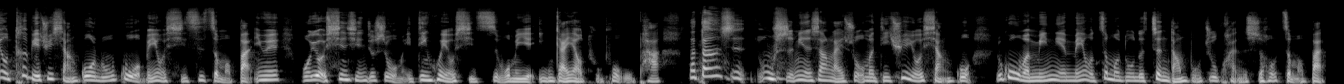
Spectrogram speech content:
没有特别去想过，如果没有席次怎么办？因为我有信心，就是我们一定会有席次，我们也应该要突破五趴。那当然是务实面上来说，我们的确有想过，如果我们明年没有这么多的政党补助款的时候怎么办？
